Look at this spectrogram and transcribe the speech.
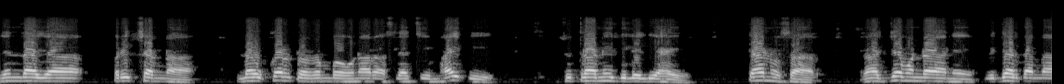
यंदा या परीक्षांना लवकर प्रारंभ होणार असल्याची माहिती सूत्रांनी दिलेली आहे. त्यानुसार राज्य मंडळाने विद्यार्थ्यांना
